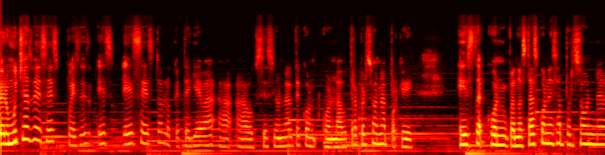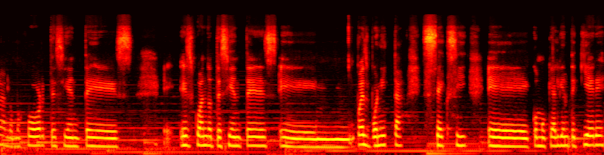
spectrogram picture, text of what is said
Pero muchas veces, pues es, es, esto lo que te lleva a, obsesionarte con, la otra persona, porque esta, con, cuando estás con esa persona, a lo mejor te sientes, eh, es cuando te sientes em, pues bonita, sexy, eh, como que alguien te quiere,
